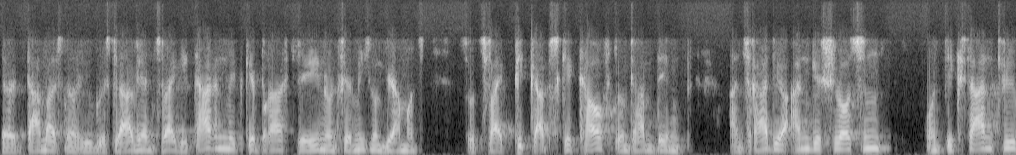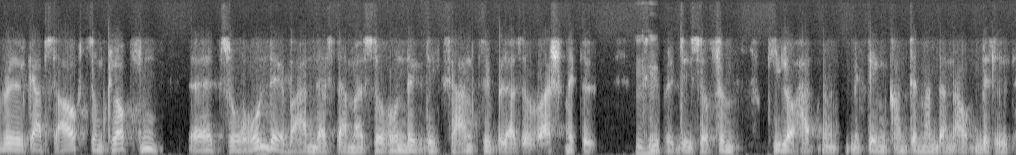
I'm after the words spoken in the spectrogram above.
äh, damals noch Jugoslawien zwei Gitarren mitgebracht für ihn und für mich und wir haben uns so zwei Pickups gekauft und haben den ans Radio angeschlossen. Und die Xankübel gab es auch zum Klopfen. Äh, zur Runde waren das damals, so runde die Xankübel, also Waschmittelkübel, mhm. die so fünf Kilo hatten. Und mit denen konnte man dann auch ein bisschen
